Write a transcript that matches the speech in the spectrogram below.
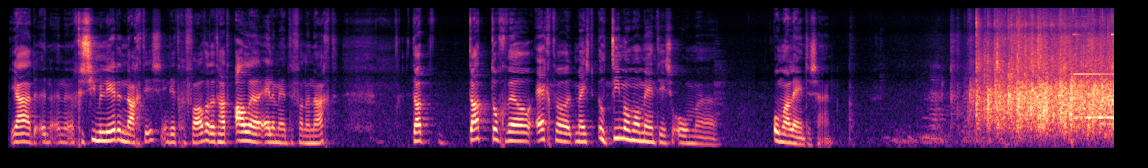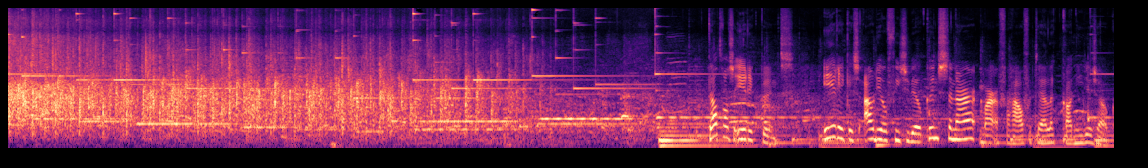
ja, een, een gesimuleerde nacht is in dit geval, want het had alle elementen van de nacht, dat dat toch wel echt wel het meest ultieme moment is om, eh, om alleen te zijn. Dat was Erik Punt. Erik is audiovisueel kunstenaar, maar een verhaal vertellen kan hij dus ook.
